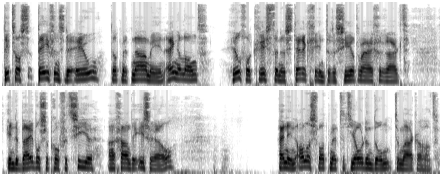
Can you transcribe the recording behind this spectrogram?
Dit was tevens de eeuw dat met name in Engeland heel veel christenen sterk geïnteresseerd waren geraakt in de Bijbelse profetieën aangaande Israël en in alles wat met het Jodendom te maken had.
